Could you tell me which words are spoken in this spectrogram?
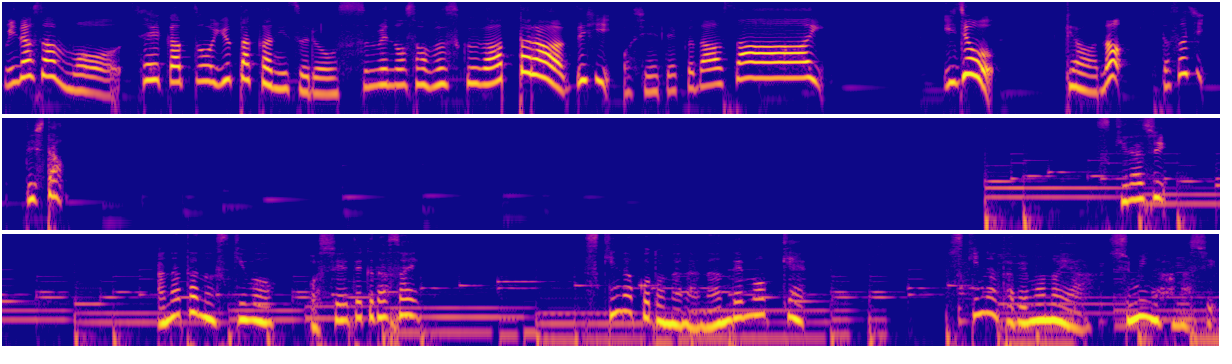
皆さんも生活を豊かにするおすすめのサブスクがあったら、ぜひ教えてください。以上、今日の一筋でした。好きラジ。あなたの好きを教えてください。好きなことなら何でも OK 好きな食べ物や趣味の話。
